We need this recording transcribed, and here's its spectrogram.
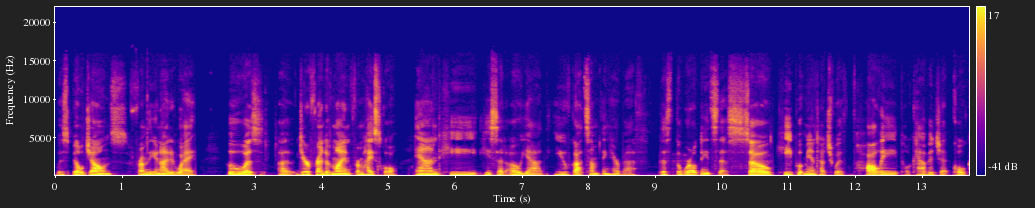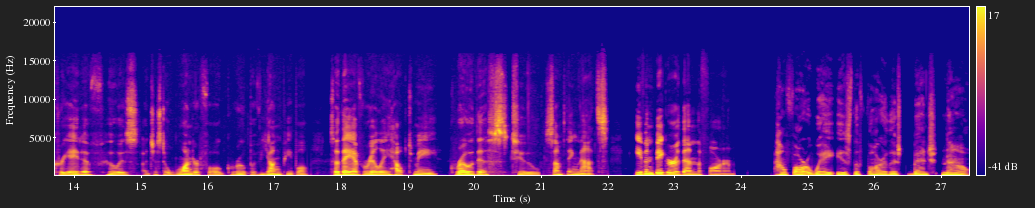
was Bill Jones from the United Way, who was a dear friend of mine from high school. And he he said, "Oh yeah, you've got something here, Beth. This the world needs this." So he put me in touch with Holly Pilkavage at Coal Creative, who is just a wonderful group of young people. So they have really helped me grow this to something that's even bigger than the farm. How far away is the farthest bench now?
